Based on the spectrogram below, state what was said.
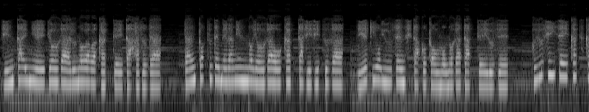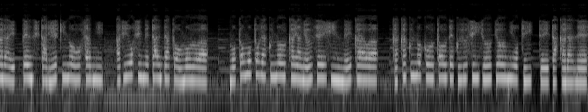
人体に影響があるのは分かっていたはずだ。ダントツでメラミンの量が多かった事実が、利益を優先したことを物語っているぜ。苦しい生活から一変した利益の多さに、味を占めたんだと思うわ。もともと酪農家や乳製品メーカーは、価格の高騰で苦しい状況に陥っていたからね。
